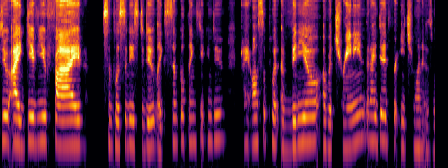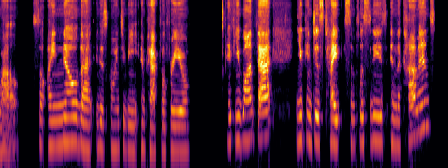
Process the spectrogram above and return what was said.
do I give you five simplicities to do, like simple things you can do, but I also put a video of a training that I did for each one as well. So I know that it is going to be impactful for you. If you want that, you can just type simplicities in the comments,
